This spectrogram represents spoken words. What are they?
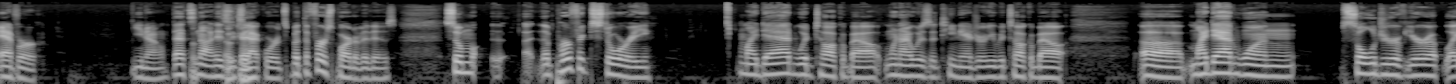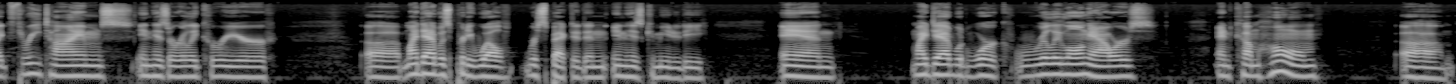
ever. You know, that's not his okay. exact words, but the first part of it is. So uh, the perfect story my dad would talk about when I was a teenager, he would talk about uh, my dad won Soldier of Europe like three times in his early career. Uh, my dad was pretty well respected in, in his community. And my dad would work really long hours and come home. Um,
